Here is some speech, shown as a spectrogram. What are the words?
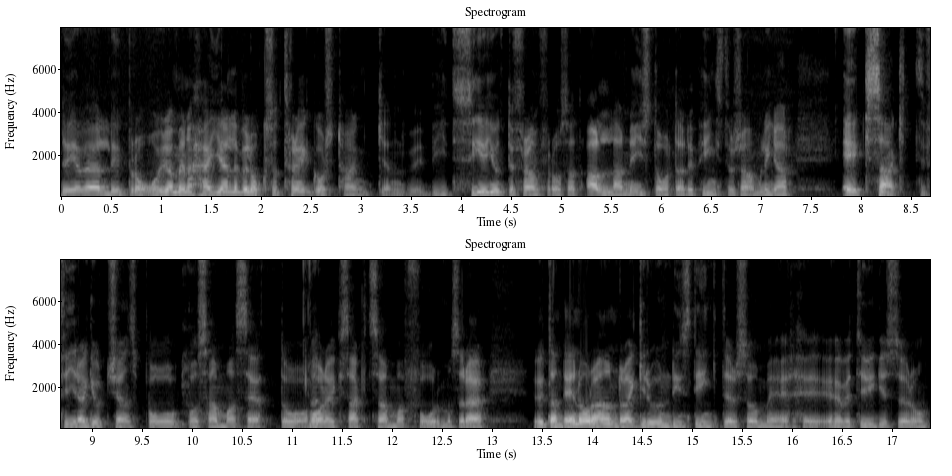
Det är väldigt bra. Och jag menar här gäller väl också trädgårdstanken. Vi ser ju inte framför oss att alla nystartade pingstförsamlingar exakt firar gudstjänst på, på samma sätt och har exakt samma form och sådär. Utan det är några andra grundinstinkter som är övertygelser om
